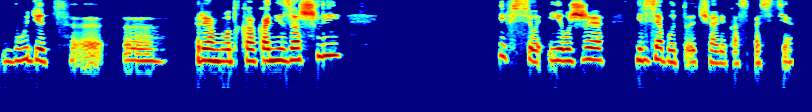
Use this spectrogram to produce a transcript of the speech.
будет э, э, прям вот как они зашли, и все, и уже нельзя будет человека спасти.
